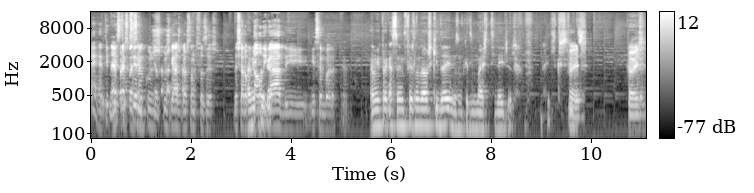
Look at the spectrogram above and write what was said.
É, é tipo né? Parece tipo que vai cena que os, que os gajos gostam de fazer. Deixar o pedal ligado e ir-se embora. É. A mim, por acaso, também me fez lembrar os Kid A, mas um bocadinho mais de teenager. Mais. Pois. Pois. Um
